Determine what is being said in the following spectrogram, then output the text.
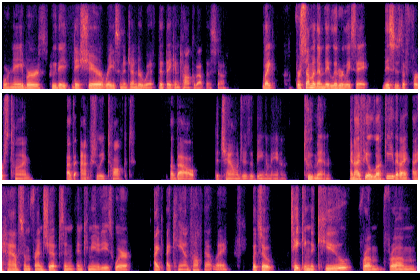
or neighbors who they they share race and a gender with that they can talk about this stuff. Like for some of them, they literally say, This is the first time I've actually talked about the challenges of being a man to men. And I feel lucky that I, I have some friendships and, and communities where I, I can talk that way. But so taking the cue from from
